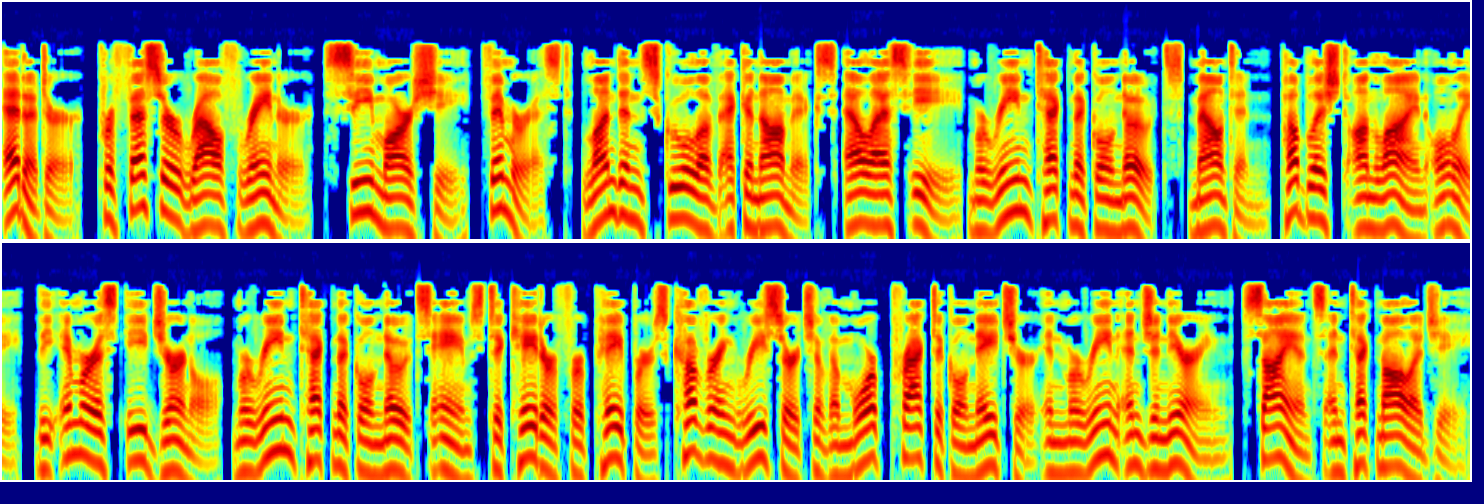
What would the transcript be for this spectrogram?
Editor, Professor Ralph Rayner, C. Marshy, FIMarEST, London School of Economics LSE Marine Technical Notes Mountain published online only, the IMarEST e-journal, Marine Technical Notes aims to cater for papers covering research of a more practical nature in marine engineering, science and technology.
